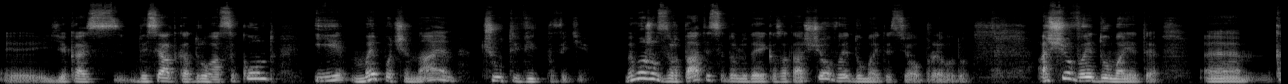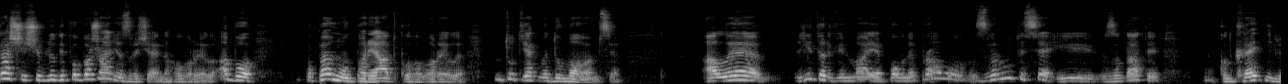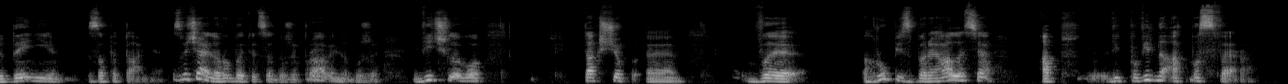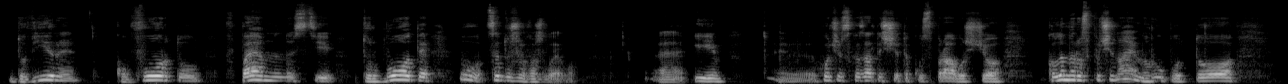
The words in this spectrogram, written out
е, якась десятка друга секунд, і ми починаємо чути відповіді. Ми можемо звертатися до людей і казати, а що ви думаєте з цього приводу? А що ви думаєте? Краще, щоб люди по бажанню, звичайно, говорили, або по певному порядку говорили. Ну, тут як ми домовимося. Але лідер він має повне право звернутися і задати конкретній людині запитання. Звичайно, робити це дуже правильно, дуже вічливо, так, щоб е, в групі зберігалася відповідна атмосфера довіри, комфорту, впевненості, турботи. Ну, це дуже важливо. Е, І е, хочу сказати ще таку справу, що коли ми розпочинаємо групу, то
